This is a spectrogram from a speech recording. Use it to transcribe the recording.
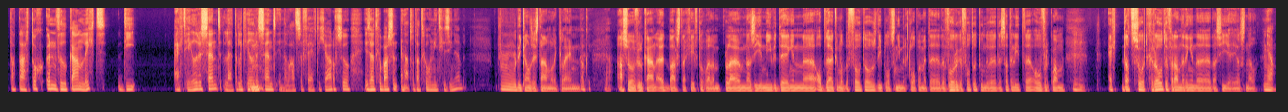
dat daar toch een vulkaan ligt die echt heel recent, letterlijk heel recent, in de laatste 50 jaar of zo, is uitgebarsten en dat we dat gewoon niet gezien hebben? Die kans is tamelijk klein. Ja. Als zo'n vulkaan uitbarst, dat geeft toch wel een pluim. Dan zie je nieuwe dingen eh, opduiken op de foto's die plots niet meer kloppen met de, de vorige foto toen de, de satelliet eh, overkwam. Echt dat soort grote veranderingen, eh, dat zie je heel snel. Ja,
